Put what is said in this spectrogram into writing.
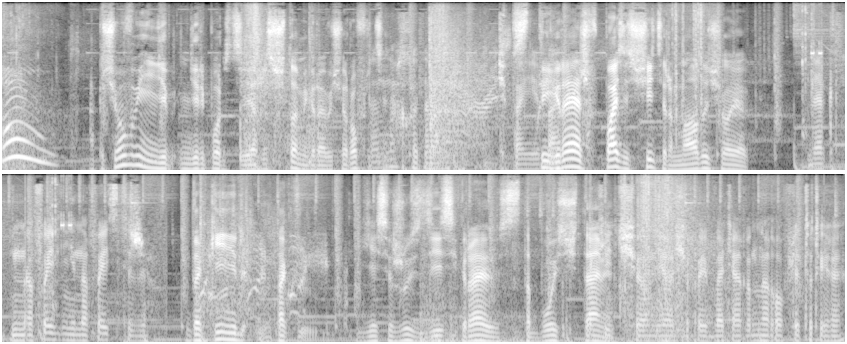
А почему вы меня не, не репортите? Я же с читом играю, вы что, рофлите? нахуй надо. Ты играешь в пати с читером, молодой человек. Так, на FACE, не на FACEIT е же. Так, кинь... так, я сижу здесь, играю с тобой, с читами. Ты чё, мне вообще поебать, я на рофле тут играю.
